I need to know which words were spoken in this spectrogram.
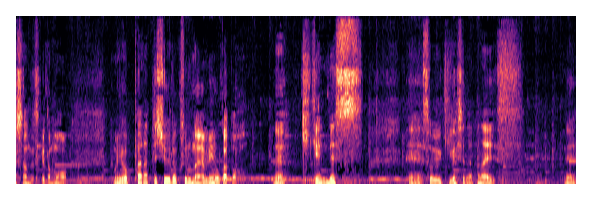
したんですけどももう酔っ払って収録するのやめようかと。ね。危険です、えーそういう気がしてならないです。ね。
